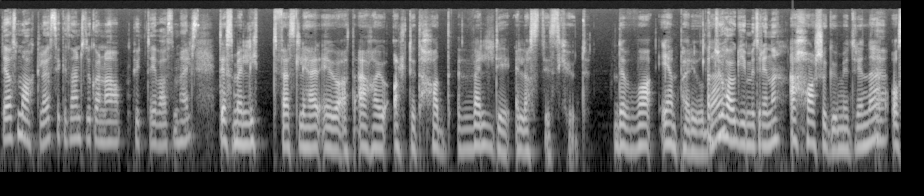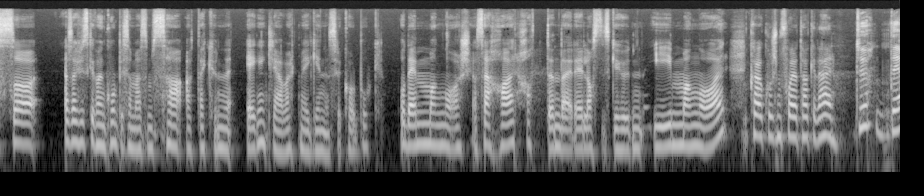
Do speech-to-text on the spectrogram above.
Det er jo smakløst, ikke sant, så du kan ha putte i hva som helst. Det som er litt festlig her, er jo at jeg har jo alltid hatt veldig elastisk hud. Det var en periode Ja, du har jo gummitryne. Jeg har så gummitryne. Ja. Og så altså Jeg husker det var en kompis av meg som sa at jeg kunne egentlig ha vært med i Guinness rekordbok. Og det er mange år siden, så jeg har hatt den der elastiske huden i mange år. Hva, hvordan får jeg tak i det her? Du, det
